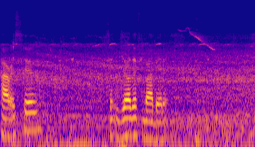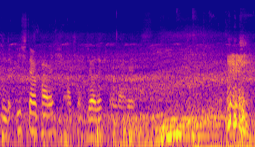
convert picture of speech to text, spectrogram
Parris Hill, St. Joseph, Barbados. In the eastern parish of St. Joseph in Barbados.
